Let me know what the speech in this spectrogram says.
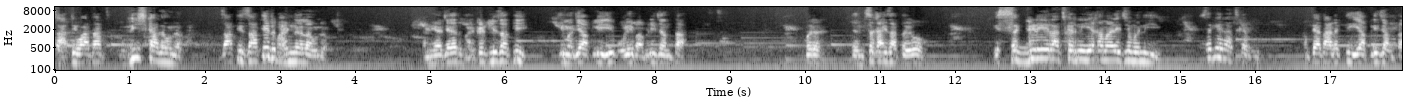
जातीवादात विष कालवणं जाती जातीत भांडणं लावणं. आणि या जगात भरकटली जाती ती म्हणजे आपली ही भोळी बाबडी जनता. बर त्यांचं काय जातंय हो? हे सगळे राजकारणी एका माळ्याचे म्हणी सगळे राजकारणी. आणि त्यात अडकती ही आपली जनता.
